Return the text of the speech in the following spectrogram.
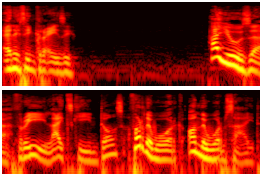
anything crazy. I use uh, three light skin tones for the work on the warm side,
